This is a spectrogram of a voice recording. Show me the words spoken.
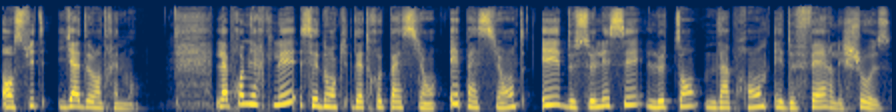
Ensuite, il y a de l'entraînement. La première clé, c'est donc d'être patient et patiente et de se laisser le temps d'apprendre et de faire les choses.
